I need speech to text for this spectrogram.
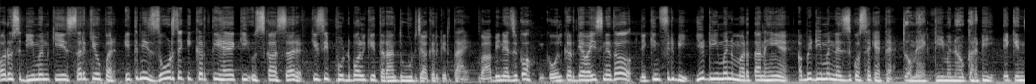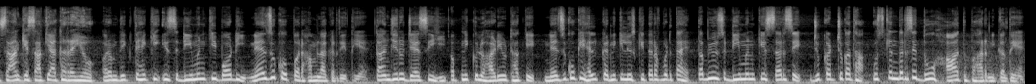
और उस डीमन के सर के ऊपर इतनी ज़ोर से किक करती है कि उसका सर किसी फुटबॉल की तरह दूर जाकर गिरता है। भी नेजुको, गोल कर दिया भाई इसने तो लेकिन फिर भी ये डीमन मरता नहीं है। अभी डीमन नेजुको से कहता है, तुम एक डीमन होकर भी एक इंसान के साथ क्या कर रही हो? और हम देखते हैं कि इस डीमन की बॉडी नेजुको पर हमला कर देती है। तांजिरो जैसे ही अपनी कुल्हाड़ी उठा के नेजुको की हेल्प करने के लिए उसकी तरफ़ बढ़ता है, तभी उस डीमन के सर से जो कट चुका था, उसके अंदर से दो हाथ बाहर निकलते हैं,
